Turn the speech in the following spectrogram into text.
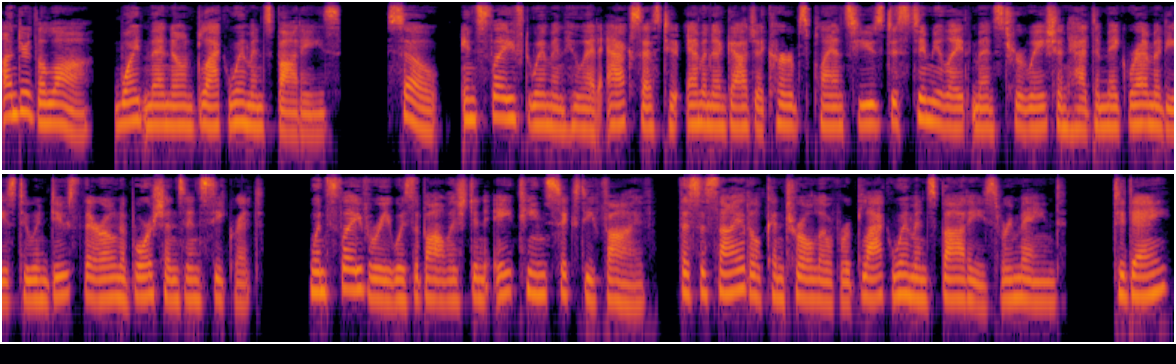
Under the law, white men owned black women's bodies. So, enslaved women who had access to emmenagogue herbs plants used to stimulate menstruation had to make remedies to induce their own abortions in secret. When slavery was abolished in 1865, the societal control over black women's bodies remained. Today,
